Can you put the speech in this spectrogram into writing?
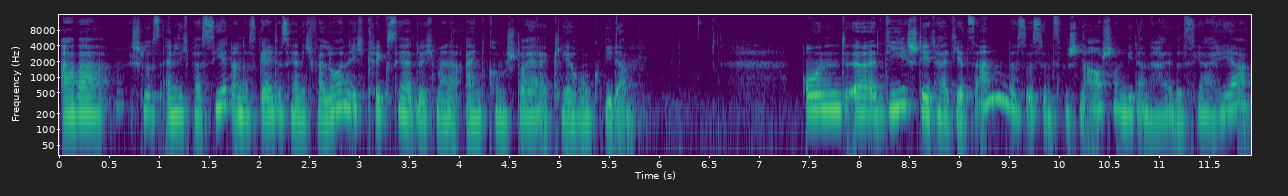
aber schlussendlich passiert und das Geld ist ja nicht verloren. Ich krieg's ja durch meine Einkommensteuererklärung wieder. Und äh, die steht halt jetzt an. Das ist inzwischen auch schon wieder ein halbes Jahr her.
